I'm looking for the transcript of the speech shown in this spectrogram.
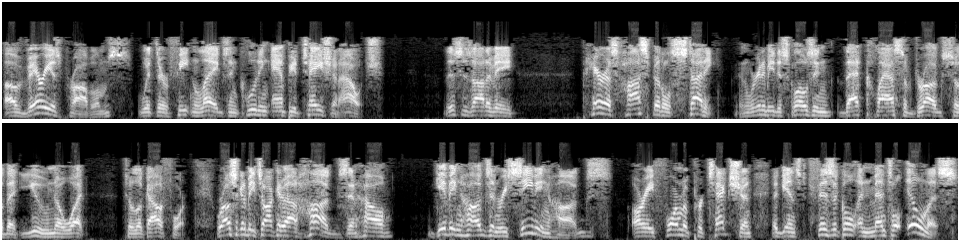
of various problems with their feet and legs, including amputation. Ouch. This is out of a Paris hospital study, and we're going to be disclosing that class of drugs so that you know what to look out for. We're also going to be talking about hugs and how giving hugs and receiving hugs are a form of protection against physical and mental illness.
